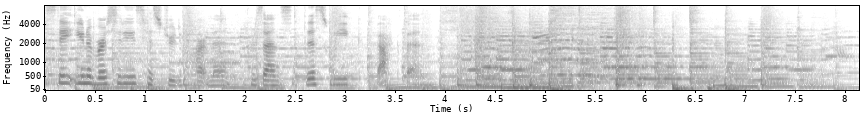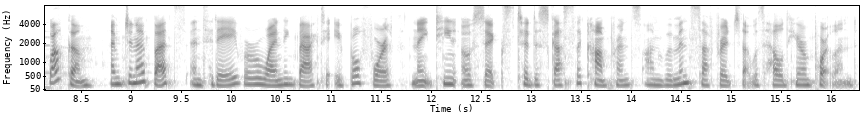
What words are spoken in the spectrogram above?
State University's History Department presents This Week Back Then. Welcome. I'm Jeanette Butts, and today we're rewinding back to April 4th, 1906, to discuss the conference on women's suffrage that was held here in Portland.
